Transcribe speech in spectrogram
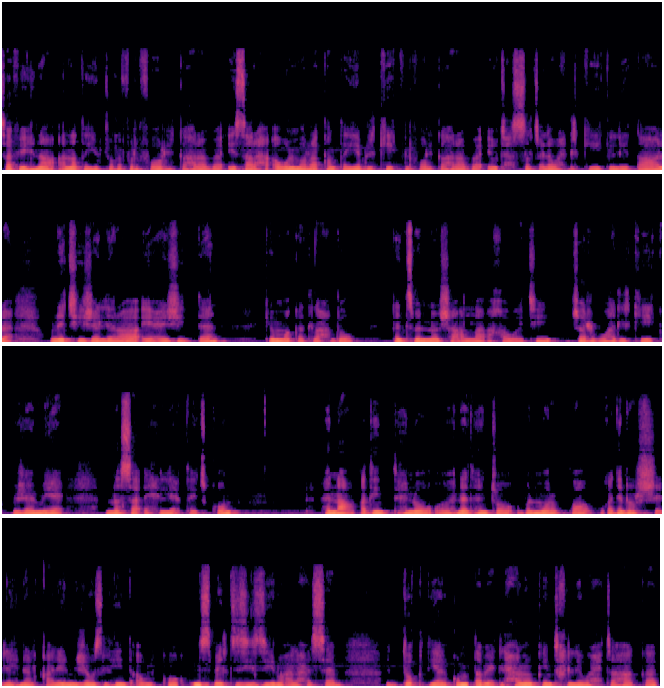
صافي هنا أنا طيبته غير في الفرن الكهربائي. صراحة أول مرة كنطيب الكيك في الفرن الكهربائي وتحصلت على واحد الكيك اللي طالع ونتيجة اللي رائعة جدا. كما كتلاحظوا كنتمنى إن شاء الله أخواتي تجربوا هذا الكيك بجميع النصائح اللي عطيتكم. هنا غادي ندهنو هنا دهنتو بالمربى وغادي نرش عليه هنا القليل من جوز الهند أو الكوك بالنسبة للتزيين على حسب الذوق ديالكم بطبيعة الحال ممكن تخليوه حتى هكاك.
